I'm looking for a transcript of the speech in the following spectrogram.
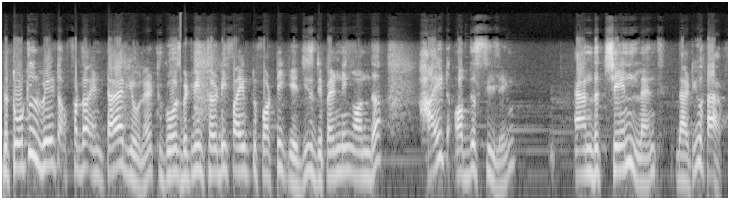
The total weight for the entire unit goes between 35 to 40 kgs depending on the height of the ceiling and the chain length that you have.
